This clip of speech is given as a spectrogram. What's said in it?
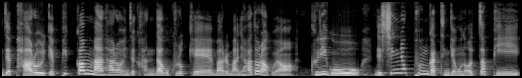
이제 바로 이렇게 픽업만 하러 이제 간다고 그렇게 말을 많이 하더라고요. 그리고 이제 식료품 같은 경우는 어차피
